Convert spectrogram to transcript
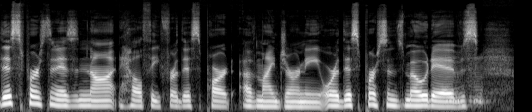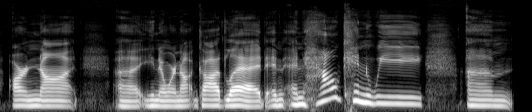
this person is not healthy for this part of my journey or this person's motives mm-hmm. are not uh, you know, we're not God led. And and how can we um,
